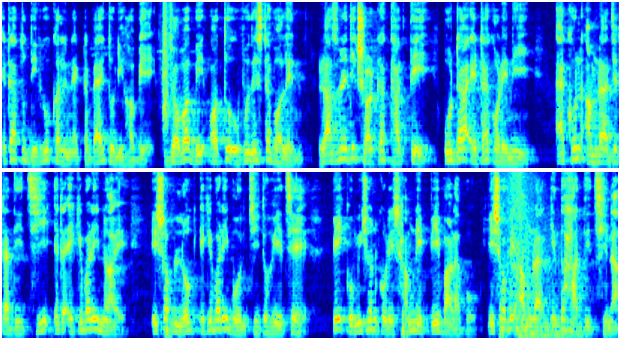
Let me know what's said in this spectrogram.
এটা তো দীর্ঘকালীন একটা ব্যয় তৈরি হবে। জবাবে অর্থ উপদেষ্টা বলেন, রাজনৈতিক সরকার থাকতে ওটা এটা করেনি। এখন আমরা যেটা দিচ্ছি, এটা একেবারেই নয়। এসব লোক একেবারেই বঞ্চিত হয়েছে। পে কমিশন করে সামনে পে বাড়াবো। এসবে আমরা কিন্তু হাত দিচ্ছি না।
